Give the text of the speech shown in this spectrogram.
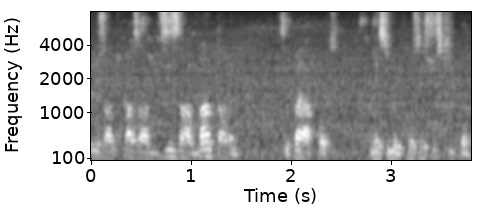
deux ans, trois ans, dix ans, vingt ans. C'est pas la cause, mais c'est le processus qui compte.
